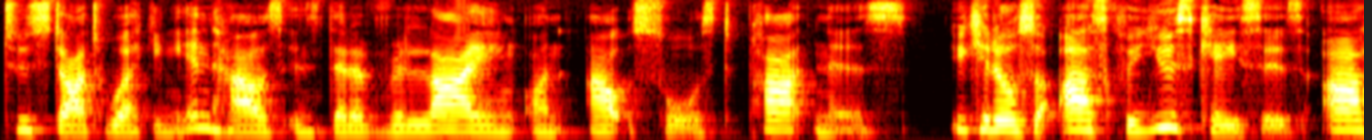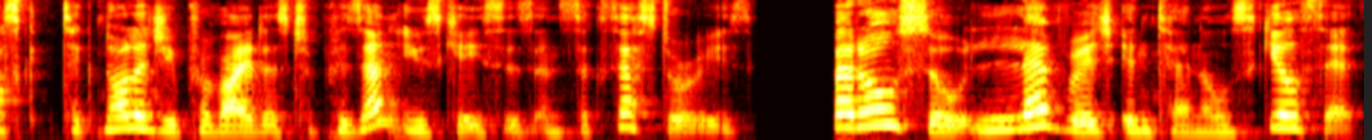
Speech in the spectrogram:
to start working in house instead of relying on outsourced partners. You can also ask for use cases, ask technology providers to present use cases and success stories, but also leverage internal skill sets.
